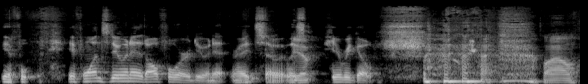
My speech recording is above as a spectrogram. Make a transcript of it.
if if one's doing it, all four are doing it, right? So it was yep. here we go. wow.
